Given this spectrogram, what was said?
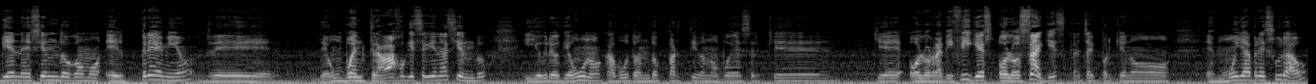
viene siendo como el premio de, de un buen trabajo que se viene haciendo. Y yo creo que uno, Caputo, en dos partidos no puede ser que, que o lo ratifiques o lo saques, ¿cachai? Porque no es muy apresurado.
